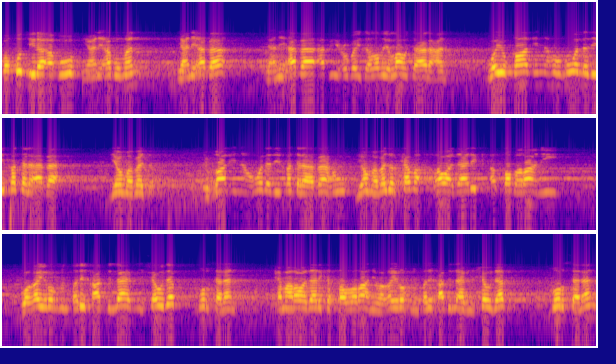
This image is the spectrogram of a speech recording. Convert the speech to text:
وقتل أبوه يعني أبو من؟ يعني أبا يعني أبا أبي عبيدة رضي الله تعالى عنه. ويقال إنه هو الذي قتل أباه يوم بدر. يقال إنه هو الذي قتل أباه يوم بدر كما روى ذلك الطبراني وغيره من طريق عبد الله بن شوذب مرسلا. كما روى ذلك الطبراني وغيره من طريق عبد الله بن شوذب مرسلا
